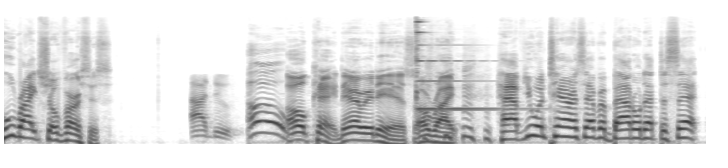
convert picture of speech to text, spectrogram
who writes your verses? I do. Oh, Okay, there it is. All right. Have you and Terrence ever battled at the set?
